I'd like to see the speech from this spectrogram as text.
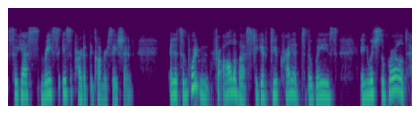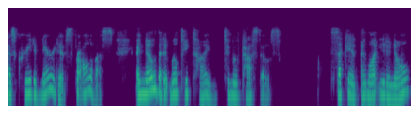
So, yes, race is a part of the conversation. And it's important for all of us to give due credit to the ways in which the world has created narratives for all of us and know that it will take time to move past those. Second, I want you to know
